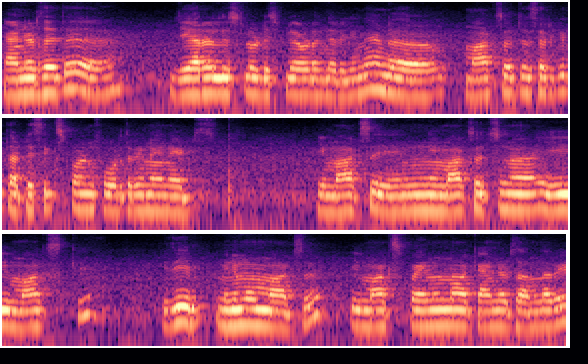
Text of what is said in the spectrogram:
candidates అయితే జిఆర్ఎల్ లిస్ట్లో డిస్ప్లే అవ్వడం జరిగింది. అండ్ uh, మార్క్స్ వచ్చేసరికి thirty six point four three nine eights ఈ మార్క్స్ ఎన్ని మార్క్స్ వచ్చిన ఈ మార్క్స్కి ఇది మినిమం మార్క్స్. ఈ మార్క్స్ పైన ఉన్న క్యాండిడేట్స్ అందరి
